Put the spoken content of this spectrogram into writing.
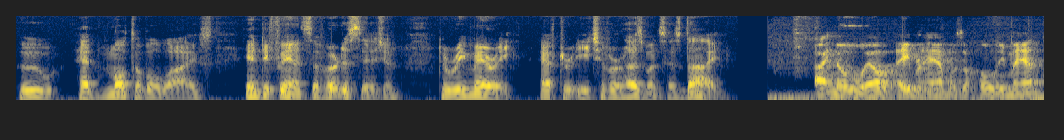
who had multiple wives in defense of her decision to remarry after each of her husbands has died. I know well Abraham was a holy man,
